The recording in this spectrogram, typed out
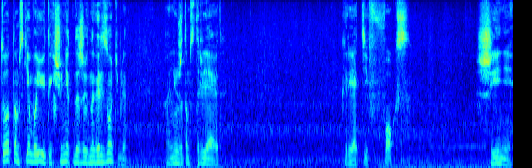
Кто там с кем воюет? Их еще нет даже на горизонте, блин. Они уже там стреляют. Креатив Фокс. Шини.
